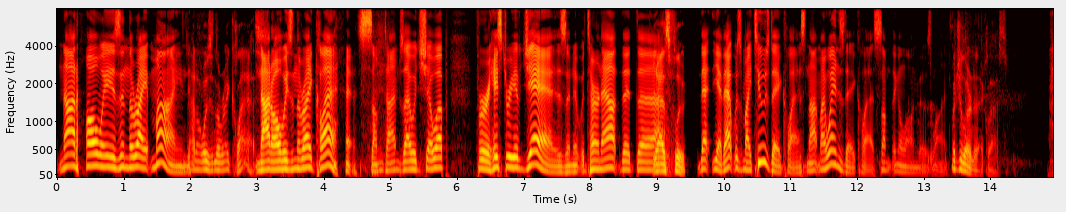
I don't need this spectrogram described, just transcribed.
not always in the right mind, Not always in the right class. not always in the right class. Sometimes I would show up for a history of jazz, and it would turn out that uh, jazz flute. that yeah that was my Tuesday class, not my Wednesday class, something along those lines. What'd you learn in that class?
